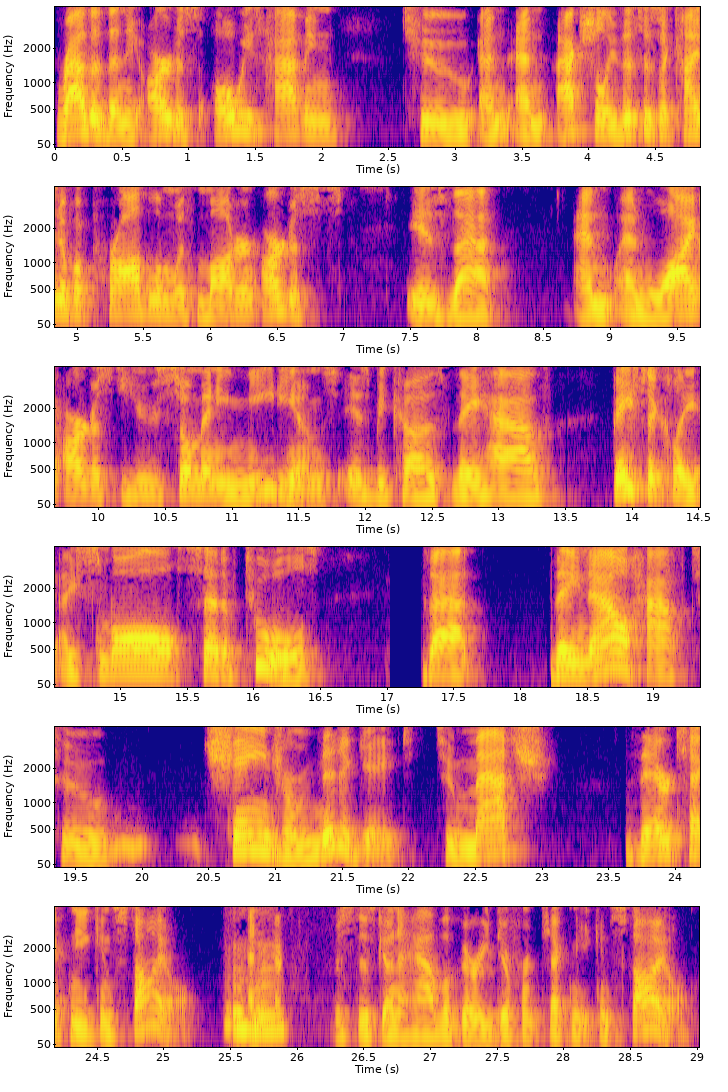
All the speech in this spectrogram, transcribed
rather than the artist always having to and and actually this is a kind of a problem with modern artists is that and and why artists use so many mediums is because they have basically a small set of tools that they now have to change or mitigate to match their technique and style. Mm-hmm. And every artist is going to have a very different technique and style.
